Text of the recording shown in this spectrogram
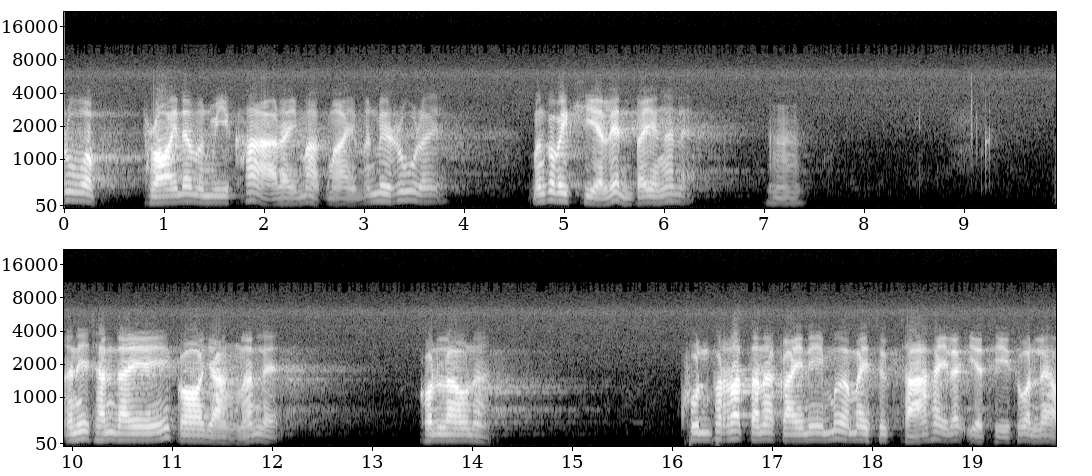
รู้ว่าพลอยนั้นมันมีค่าอะไรมากมาย มันไม่รู้เลย มันก็ไปเขี่ยเล่นไปอย่างนั้นแหละอันนี้ชั้นใดก็อย่างนั้นแหละ คนเรานะ่ะ คุณพระรัตนกรัยนี่เมื่อไม่ศึกษาให้ละเอียดถี่ถ้วนแล้ว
